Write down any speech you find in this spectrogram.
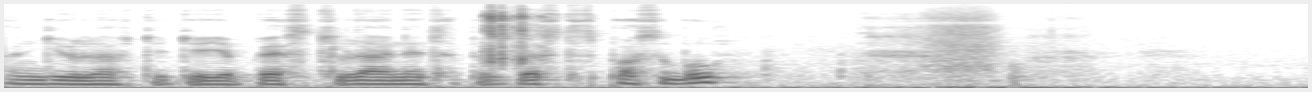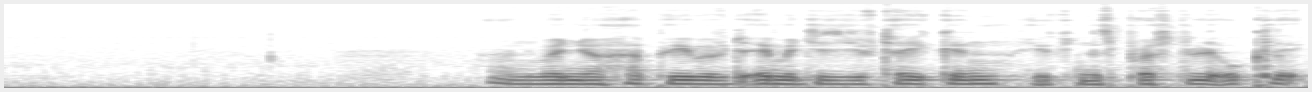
and you'll have to do your best to line it up as best as possible. And when you're happy with the images you've taken you can just press the little click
